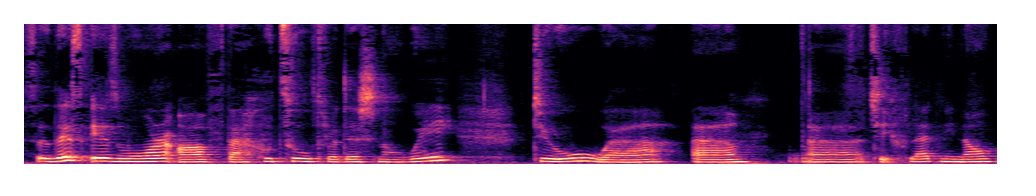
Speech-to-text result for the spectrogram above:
So this is more of the Hutsul traditional way to wear a chief. Let me know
